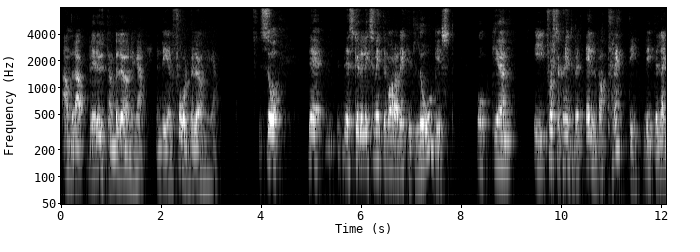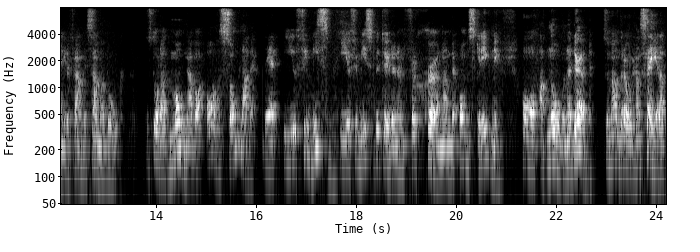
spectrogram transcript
Andra blir utan belöningar, en del får belöningar. Så det, det skulle liksom inte vara riktigt logiskt. Och eh, i Första Korinthierbrevet 11.30, lite längre fram i samma bok, så står det att många var avsomnade. Det är eufemism. Eufemism betyder en förskönande omskrivning av att någon är död. Som andra ord, han säger att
